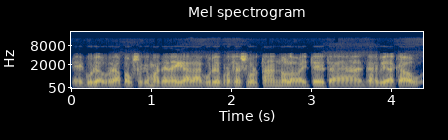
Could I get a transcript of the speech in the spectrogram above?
e, gure aurrera pausuk ematen ari gara gure prozesu hortan nola baite, eta garbi dakau,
